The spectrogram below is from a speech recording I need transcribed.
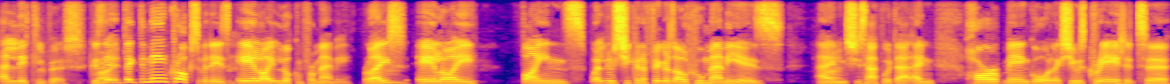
a little bit because Right. like the main crux of it is Aloy looking for Mammy, right? Hmm. Aloy finds well, she kind of figures out who Mammy is. And Right. she's happy with that. And her main goal, like she was created to,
